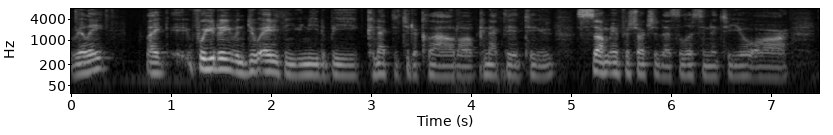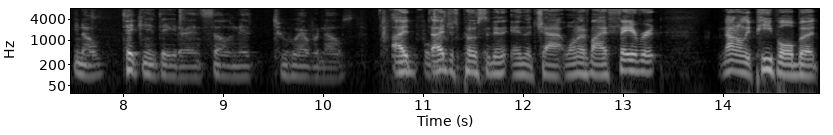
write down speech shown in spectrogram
really, like for you to even do anything, you need to be connected to the cloud or connected to some infrastructure that's listening to you, or you know, taking your data and selling it to whoever knows. I I just posted in, in the chat one of my favorite, not only people but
